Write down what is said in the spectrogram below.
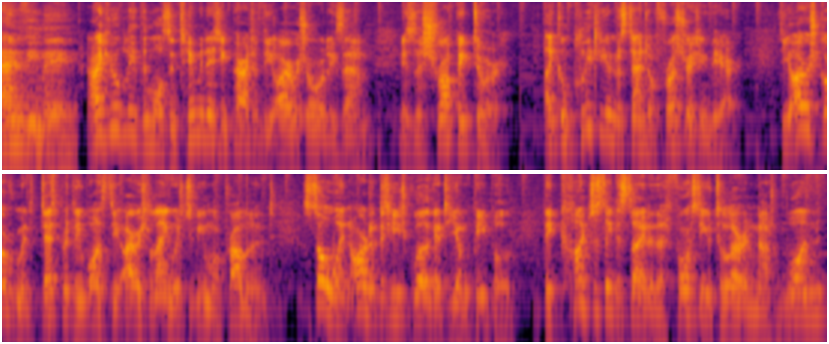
And Vime. Arguably the most intimidating part of the Irish oral exam is the Sraith Pictiúr. I completely understand how frustrating they are. The Irish government desperately wants the Irish language to be more prominent, so in order to teach Gaeilge to young people, they consciously decided that forcing you to learn not one,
